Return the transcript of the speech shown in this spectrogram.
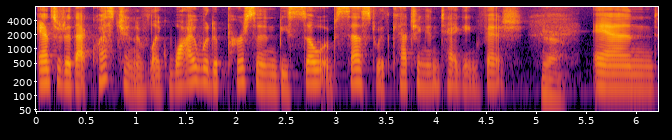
answer to that question of like, why would a person be so obsessed with catching and tagging fish? Yeah. and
